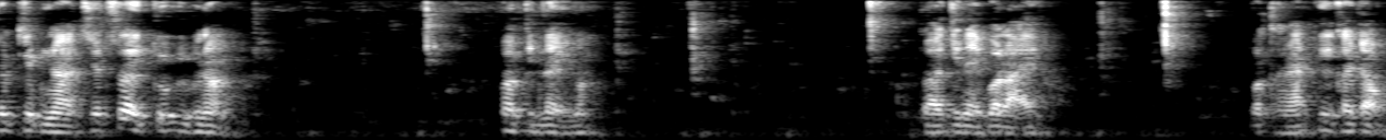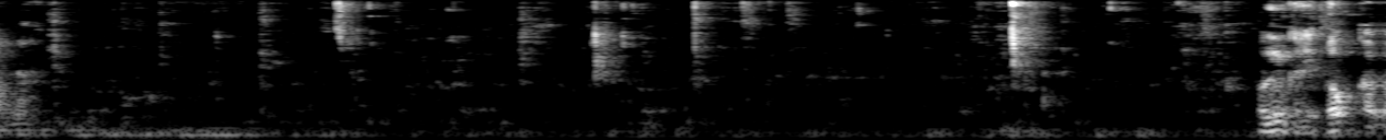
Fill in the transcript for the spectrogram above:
จะกินหนาเช็ดเสื้อจุ๊บอยู่พี่น้องก็กินไหนเนาะตอนกินไหนบ่หลาย วัฒนธรรมคือกระจอกนะคนกระตกกับ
